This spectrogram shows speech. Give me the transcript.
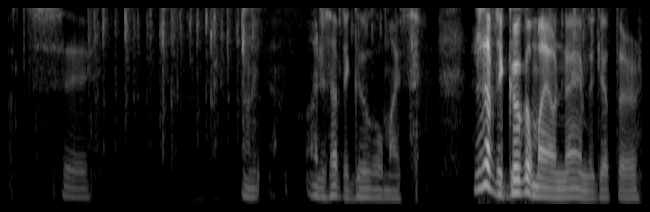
Let's see. I just have to Google my. I just have to Google my own name to get there.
